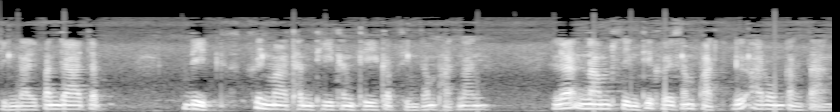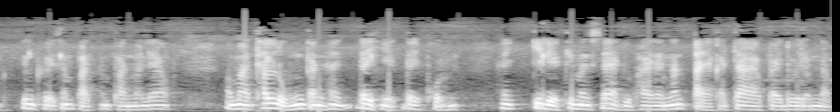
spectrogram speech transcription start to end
สิ่งใด ปัญญาจะดิดขึ้นมาทันทีทันทีกับสิ่งสัมผัสนั้น และนำสิ่งที่เคยสัมผัสหรืออารมณ์ต่างๆ ซึ่งเคยสัมผัสสัมพันธ์มาแล้ว เอามาทะลุงกันให้ได้เหตุได้ผล ให้กิเลสที่มันแทรกอยู่ภายในนั้นแตกกระจายไปโดยลำดับ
